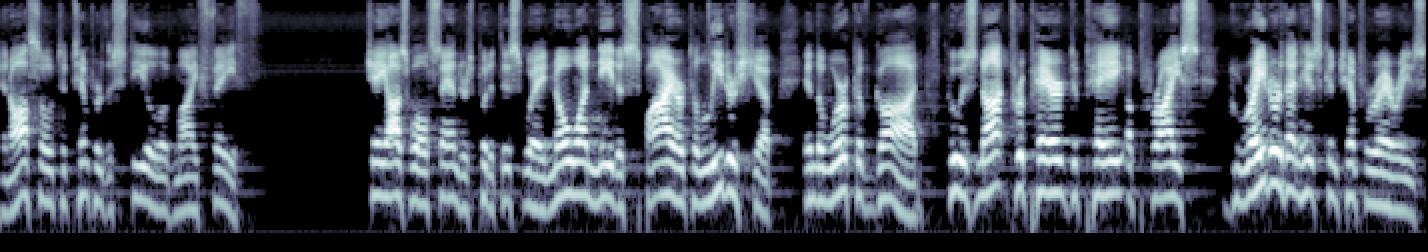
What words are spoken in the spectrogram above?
and also to temper the steel of my faith J. Oswald Sanders put it this way No one need aspire to leadership in the work of God who is not prepared to pay a price greater than his contemporaries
